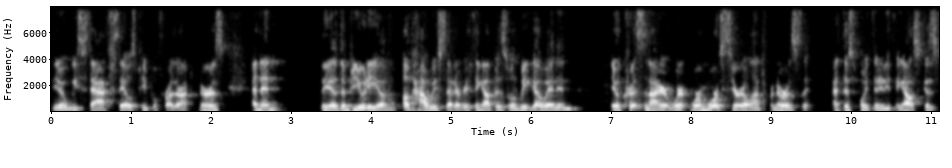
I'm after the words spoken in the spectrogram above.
you know, we staff salespeople for other entrepreneurs. And then the, uh, the beauty of, of how we've set everything up is when we go in and, you know, Chris and I are, we're, we're more serial entrepreneurs at this point than anything else because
